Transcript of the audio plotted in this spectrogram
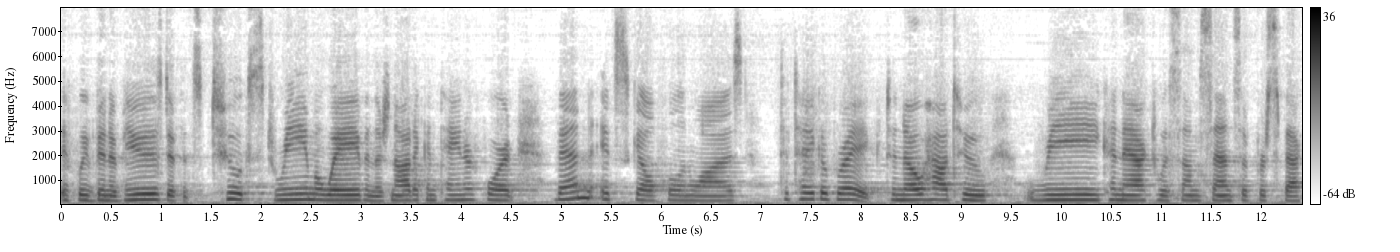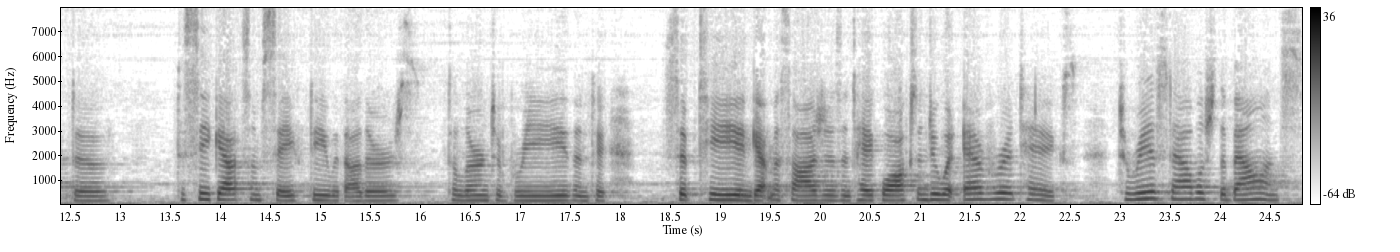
if we've been abused if it's too extreme a wave and there's not a container for it then it's skillful and wise to take a break to know how to reconnect with some sense of perspective to seek out some safety with others to learn to breathe and to sip tea and get massages and take walks and do whatever it takes to reestablish the balance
